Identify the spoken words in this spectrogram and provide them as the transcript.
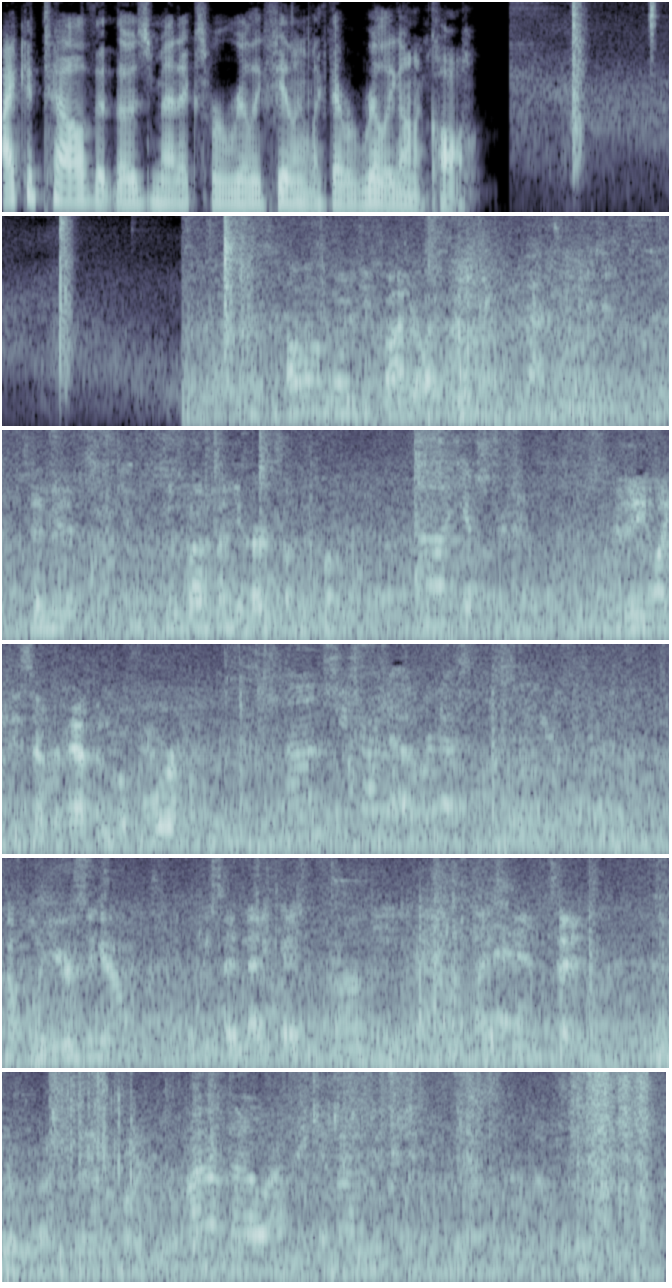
I could tell that those medics were really feeling like they were really on a call. How long ago did you find her like this? About 10 minutes. 10 minutes? When was the last time you heard something from her? Uh, yesterday. Did anything like this ever happen before? Um, she tried to overdose a couple of years ago. A couple of years ago? You said medications were on the nightstand? Said I don't know. I think it might have been sleeping pills, but I'm not sure.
